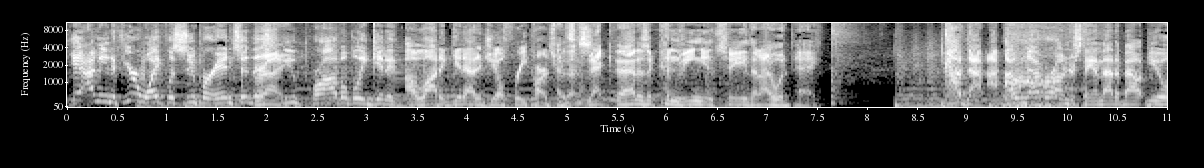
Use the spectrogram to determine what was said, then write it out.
Yeah, I mean, if your wife was super into this, Right. you probably get a, a lot of get out of jail free cards for this. That, that is a convenience fee that I would pay. God, that I, I'll never understand that about you.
